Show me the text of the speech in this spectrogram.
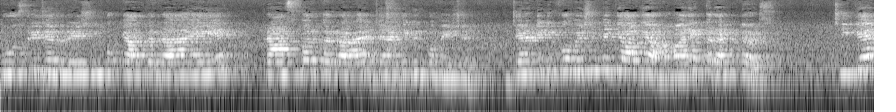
दूसरी जनरेशन को क्या कर रहा है ये? ट्रांसफ़र कर रहा है जेनेटिक इंफॉर्मेशन जेनेटिक इंफॉर्मेशन में क्या आ गया? हमारे करेक्टर्स ठीक है?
